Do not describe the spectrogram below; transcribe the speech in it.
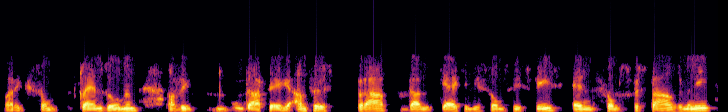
waar ik soms kleinzonen, als ik daar tegen Antwerpen praat, dan kijken die soms eens vies en soms verstaan ze me niet.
